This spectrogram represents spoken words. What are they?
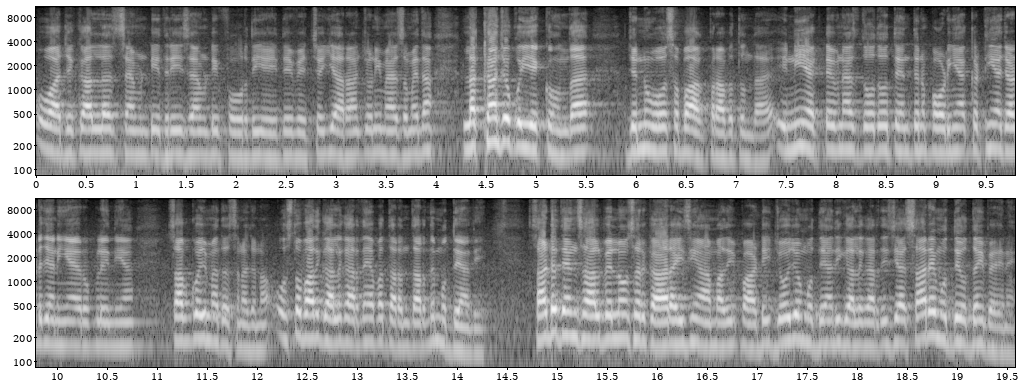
ਉਹ ਅੱਜ ਕੱਲ 73 74 ਦੀ ਏਜ ਦੇ ਵਿੱਚ ਹਜ਼ਾਰਾਂ ਚੋਂ ਨਹੀਂ, ਮੈਂ ਸਮਝਦਾ, ਲੱਖਾਂ 'ਚੋਂ ਕੋਈ ਇੱਕ ਹੁੰਦਾ ਜਿਹਨੂੰ ਉਹ ਸੁਭਾਗ ਪ੍ਰਾਪਤ ਹੁੰਦਾ ਹੈ। ਇੰਨੀ ਐਕਟਿਵਨੈਸ ਦੋ ਦੋ ਤਿੰਨ ਤਿੰਨ ਪੌੜੀਆਂ ਇਕੱਠੀਆਂ ਚੜ ਜਾਣੀਆਂ ਐਰੋਪਲੇਨ ਦੀਆਂ। ਸਭ ਕੁਝ ਮੈਂ ਦੱਸਣਾ ਚਾਹੁੰਦਾ। ਉਸ ਤੋਂ ਬਾਅਦ ਗੱਲ ਕਰਦੇ ਆਪਾਂ ਤਰਨਤਾਰਨ ਦੇ ਮੁੱਦਿਆਂ ਦੀ। ਸਾਢੇ ਤਿੰਨ ਸਾਲ ਪਹਿਲਾਂ ਸਰਕਾਰ ਆਈ ਸੀ ਆਮ ਆਦਮੀ ਪਾਰਟੀ। ਜੋ ਜੋ ਮੁੱਦਿਆਂ ਦੀ ਗੱਲ ਕਰਦੀ ਸੀ ਅੱਜ ਸਾਰੇ ਮੁੱਦੇ ਉਦਾਂ ਹੀ ਪਏ ਨੇ।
